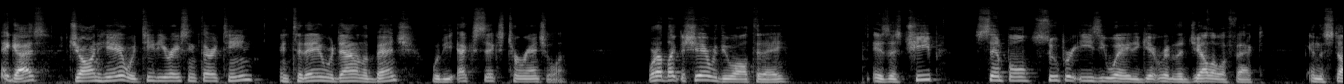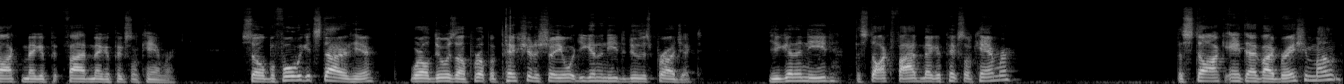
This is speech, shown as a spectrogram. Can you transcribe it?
Hey guys, John here with TD Racing 13, and today we're down on the bench with the X6 Tarantula. What I'd like to share with you all today is a cheap, simple, super easy way to get rid of the jello effect in the stock mega, 5 megapixel camera. So before we get started here, what I'll do is I'll put up a picture to show you what you're going to need to do this project. You're going to need the stock 5 megapixel camera, the stock anti-vibration mount,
